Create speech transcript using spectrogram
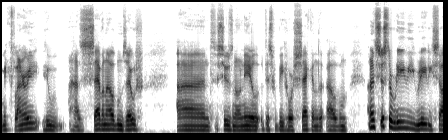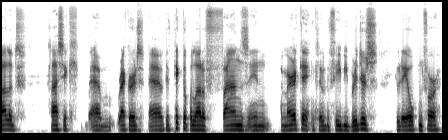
Mick Flannery, who has seven albums out, and Susan O'Neill. This would be her second album, and it's just a really, really solid classic um, record. Uh, they've picked up a lot of fans in America, including Phoebe Bridgers, who they opened for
